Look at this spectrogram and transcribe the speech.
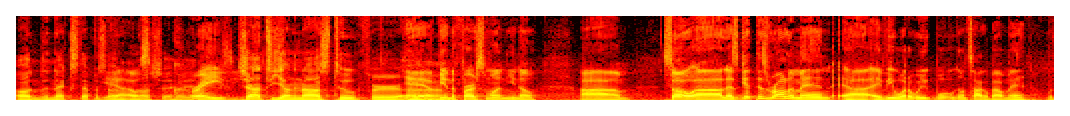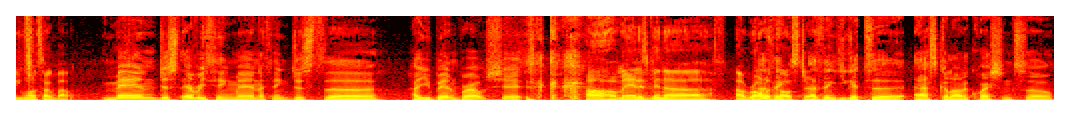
Oh, the next episode. Yeah, that oh, was shit, hell yeah. crazy. Shout out to Young Nas too for Yeah, uh, being the first one, you know. Um, so uh, let's get this rolling, man. Uh, Av, what are we? What are we gonna talk about, man? What do you want to talk about? man, just everything, man. I think just the how you been, bro? Shit. Oh man, it's been a, a roller I think, coaster. I think you get to ask a lot of questions, so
